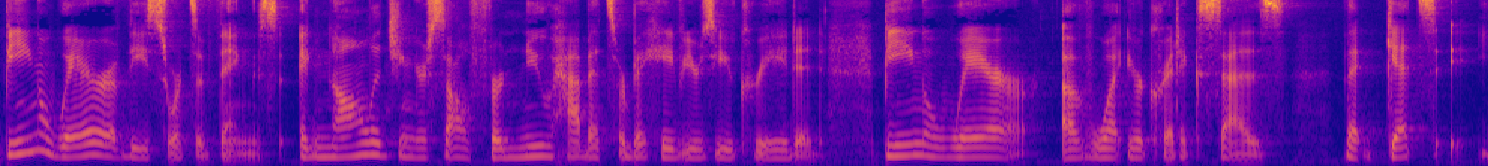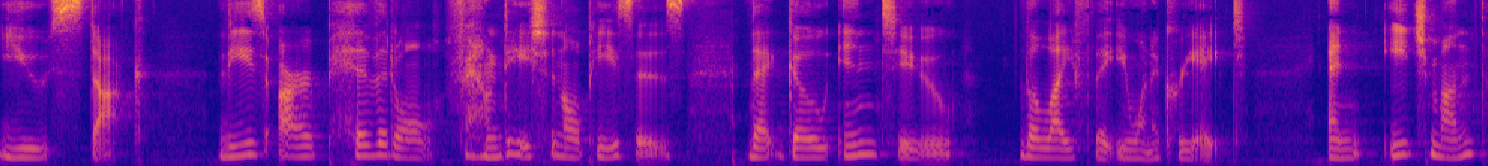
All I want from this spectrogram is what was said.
Being aware of these sorts of things, acknowledging yourself for new habits or behaviors you created, being aware of what your critic says that gets you stuck these are pivotal foundational pieces that go into the life that you want to create. And each month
